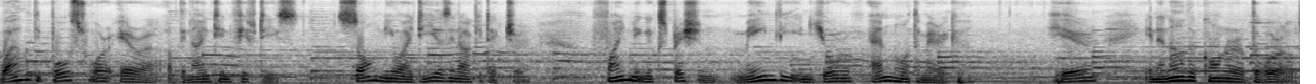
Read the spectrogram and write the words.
While the post war era of the 1950s saw new ideas in architecture finding expression mainly in Europe and North America, here in another corner of the world,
